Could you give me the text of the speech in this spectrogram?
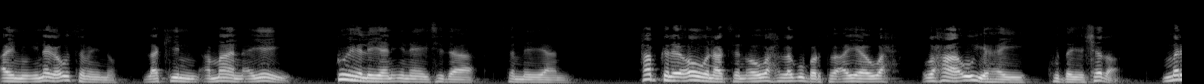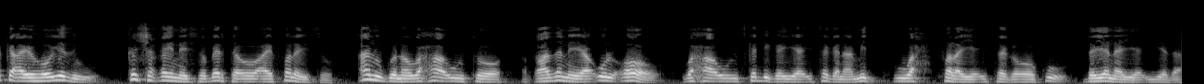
aynu inaga u samayno laakiin ammaan ayay ku helayaan inay sidaa sameeyaan. Hab kale oo wanaagsan oo wax lagu barto ayaa wax waxa uu yahay ku dayashada marka ay hooyadu ka shaqaynayso beerta oo ay falayso canuguna waxa uu soo qaadanayaa ul oo waxa uu iska dhigayaa isagana mid wax falaya isaga oo ku dayanaya iyada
